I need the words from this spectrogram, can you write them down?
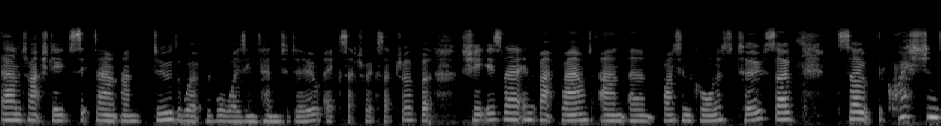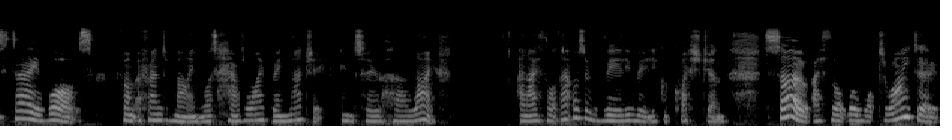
um, to actually sit down and do the work we've always intend to do, etc., etc. But she is there in the background and um, fighting the corners too. So, so the question today was from a friend of mine was how do I bring magic into her life? And I thought that was a really, really good question. So I thought, well, what do I do?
